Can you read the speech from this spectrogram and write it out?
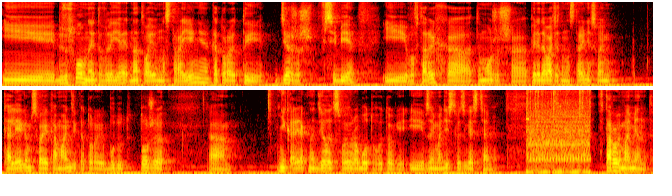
И, безусловно, это влияет на твое настроение, которое ты держишь в себе. И, во-вторых, э, ты можешь э, передавать это настроение своим коллегам, своей команде, которые будут тоже э, некорректно делать свою работу в итоге и взаимодействовать с гостями. Второй момент.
